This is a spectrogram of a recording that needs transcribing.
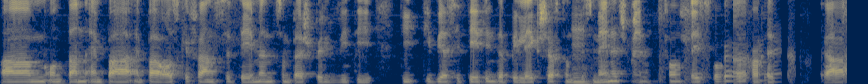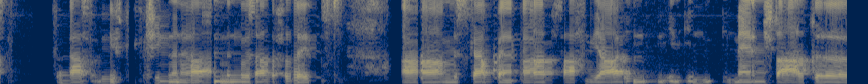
ähm, und dann ein paar, ein paar ausgefranste Themen, zum Beispiel wie die, die Diversität in der Belegschaft und mhm. das Management von Facebook, Rassen, Rassen, wie verschiedene Rassen in den USA vertreten. Ähm, es gab ein paar Sachen, ja, in, in, in meinem Staat äh,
